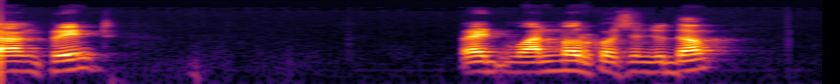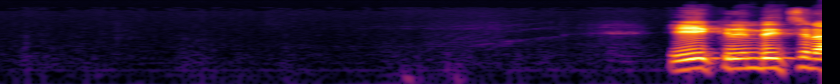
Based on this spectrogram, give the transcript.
wrong print right one more question చూద్దాం. ఈ క్రింది ఇచ్చిన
